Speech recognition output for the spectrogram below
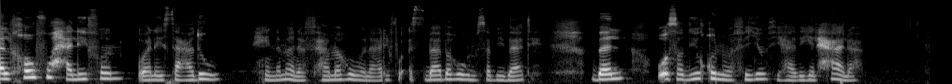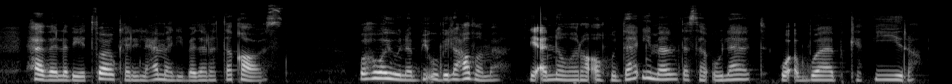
الخوف حليف وليس عدو حينما نفهمه ونعرف أسبابه ومسبباته بل وصديق وفي في هذه الحالة. هذا الذي يدفعك للعمل بدل التقاعس وهو ينبئ بالعظمة لأن وراءه دائما تساؤلات وأبواب كثيرة.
